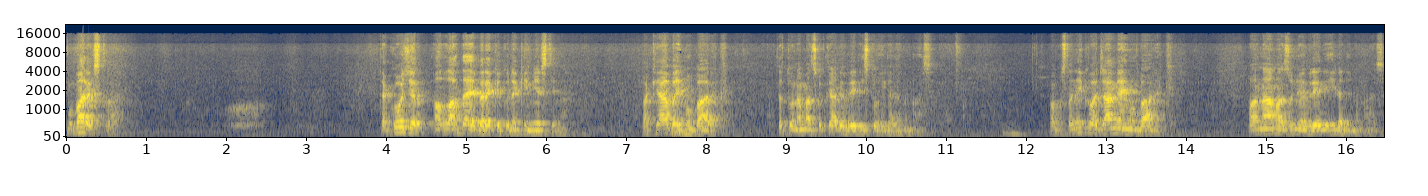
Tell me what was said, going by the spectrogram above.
mubarek stvar. Također, Allah daje bereket u nekim mjestima. Pa Kaaba je mubarek. Zato namaz kod Kaaba vredi 100.000 namaza. Pa poslanikova džamija je mubarek. Pa namaz u njoj vrijedi 1000 namaza.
